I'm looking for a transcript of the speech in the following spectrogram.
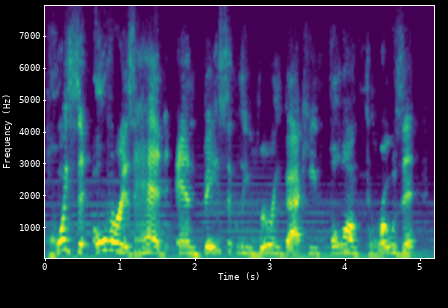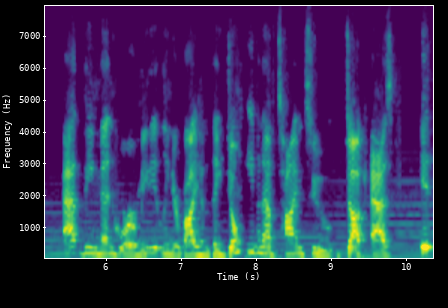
hoists it over his head, and basically rearing back, he full on throws it at the men who are immediately nearby him. They don't even have time to duck as it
